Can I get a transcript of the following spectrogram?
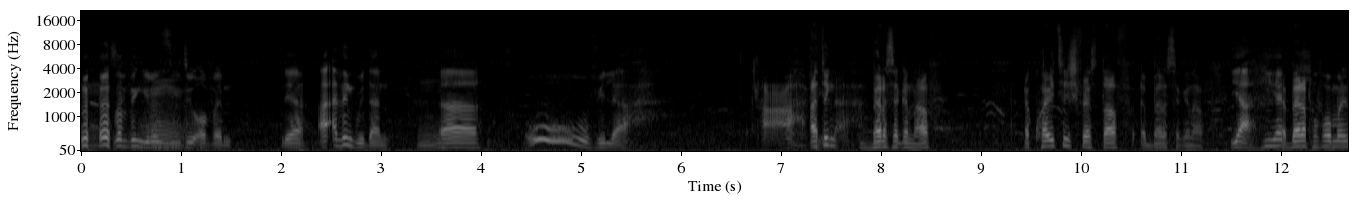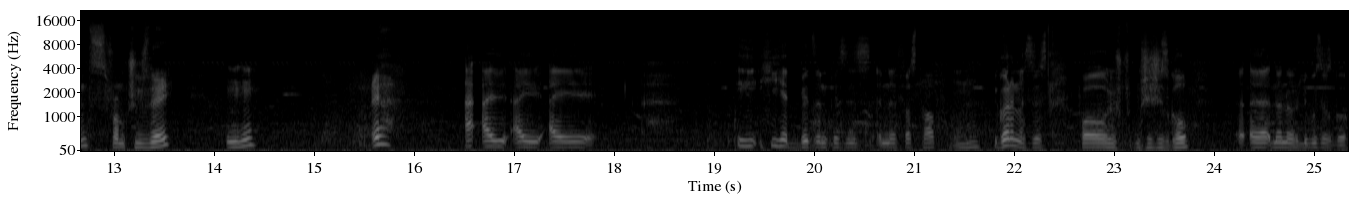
Mm. Something you don't Mm. see too often. Yeah, I, I think we're done. Mhm. Uh, ooh, Villa. Ah, I think better second half. A quietish first half, a better second half. Yeah, he had a better performance from Tuesday. Mm-hmm. Yeah. I, I, I, I he, he had bits and pieces in the first half. Mhm. He got an assist. For Mshishi's goal. Uh, uh, no, no, Lebusa's goal.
